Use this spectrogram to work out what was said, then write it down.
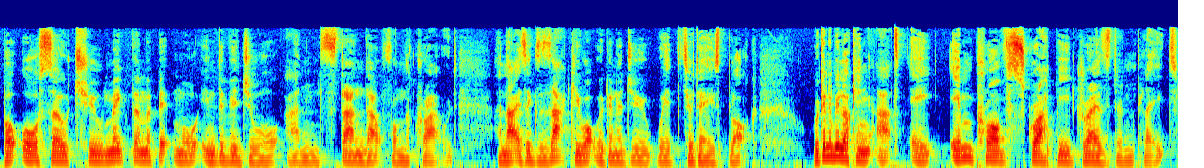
but also to make them a bit more individual and stand out from the crowd. And that is exactly what we're going to do with today's block. We're going to be looking at a improv scrappy Dresden plate.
